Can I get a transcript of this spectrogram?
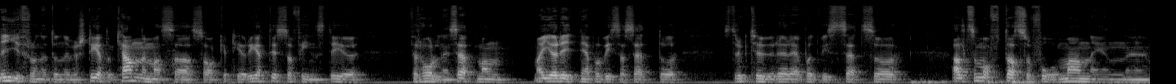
ny från ett universitet och kan en massa saker teoretiskt så finns det ju förhållningssätt. Man, man gör ritningar på vissa sätt och strukturer är på ett visst sätt. Så allt som oftast så får man en, eh,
